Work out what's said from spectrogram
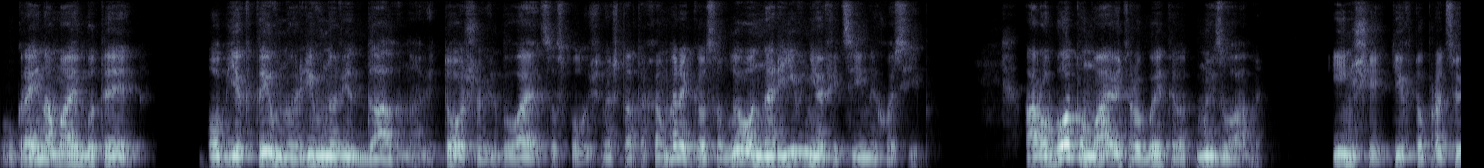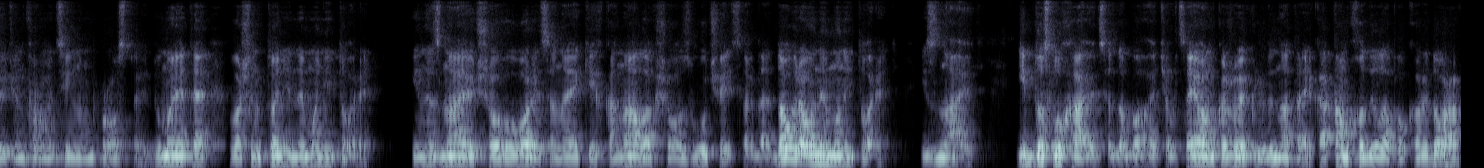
Україна має бути об'єктивно рівновіддалена від того, що відбувається в Сполучених Штатах Америки, особливо на рівні офіційних осіб. А роботу мають робити от ми з вами, інші, ті, хто працюють в інформаційному просторі. Думаєте, в Вашингтоні не моніторять і не знають, що говориться на яких каналах, що озвучується так далі. Добре, вони моніторять і знають, і дослухаються до багатьох. Це я вам кажу, як людина, яка там ходила по коридорах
